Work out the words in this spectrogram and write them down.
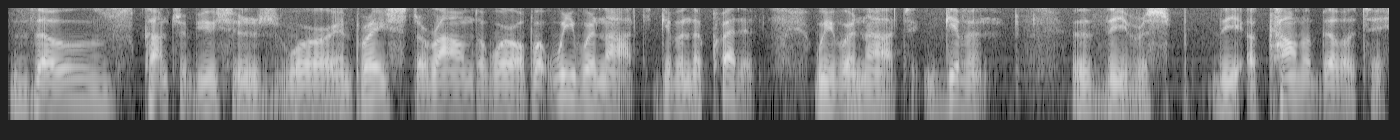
those contributions were embraced around the world, but we were not given the credit. We were not given the, the accountability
